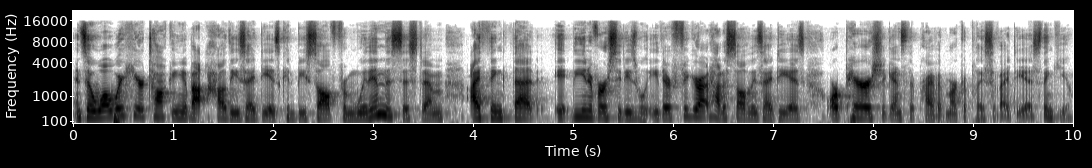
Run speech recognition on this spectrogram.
And so while we're here talking about how these ideas can be solved from within the system, I think that it, the universities will either figure out how to solve these ideas or perish against the private marketplace of ideas. Thank you.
